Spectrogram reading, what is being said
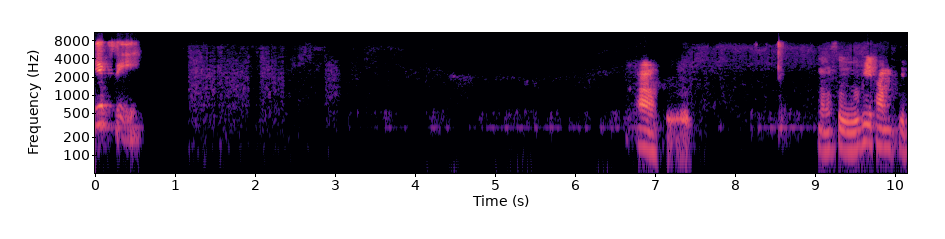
ยี่สิบสี่ อ้าวหนังสือพี่ทำผิด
